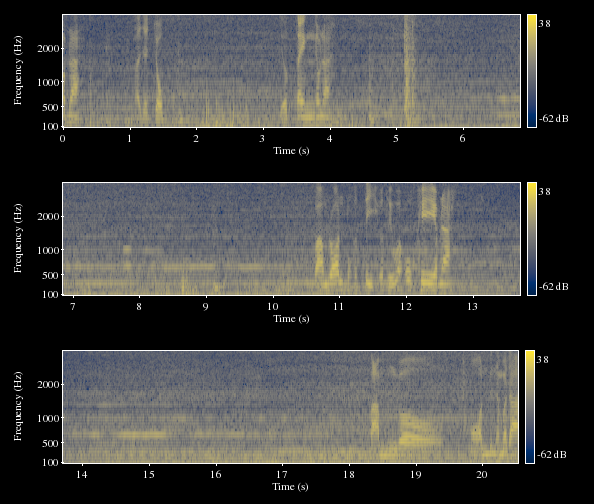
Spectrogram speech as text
ครับนะ น่าจะจบ เดี๋ยวแต่งครับนะ ความร้อนปกติก็ถือว่าโอเคครับนะปั๊มก็หอนเป็นธรรมดา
